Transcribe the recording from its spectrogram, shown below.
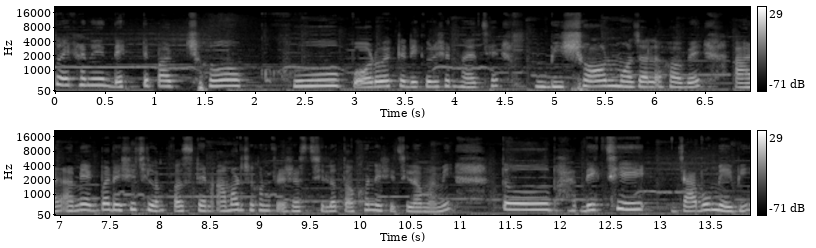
তো এখানে দেখতে পাচ্ছ খুব বড় একটা ডেকোরেশন হয়েছে। ভীষণ মজা হবে। আর আমি একবার এসেছিলাম ফার্স্ট টাইম আমার যখন ফ্রেশার্স ছিল তখন এসেছিলাম আমি। তো দেখছি যাব maybe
